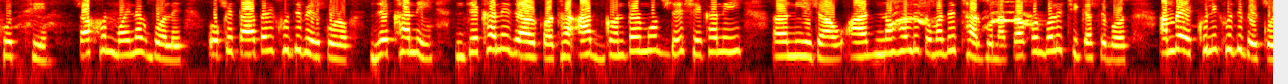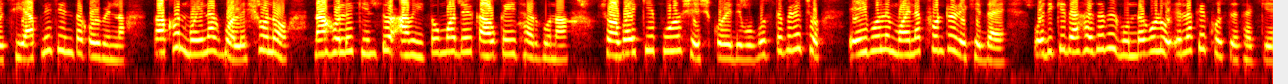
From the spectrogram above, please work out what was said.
খুঁজছি। তখন মৈনাক বলে, ওকে তাড়াতাড়ি খুঁজে বের করো। যেখানে যেখানে যাওয়ার কথা। আধ ঘণ্টার মধ্যে সেখানেই নিয়ে যাও। আর নাহলে তোমাদের ছাড়বো না। তখন বলে, ঠিক আছে, বস। আমরা এক্ষুনি খুঁজে বের করছি। আপনি চিন্তা করবেন না। তখন মৈনাক বলে, শোনো, না হলে কিন্তু আমি তোমাদের কাউকেই ছাড়বো না। সবাইকে পুরো শেষ করে দেবো। বুঝতে পেরেছ? এই বলে ময়নাক ফোনটা রেখে দেয়। ওইদিকে দেখা যাবে গুন্ডাগুলো এলাকে খুঁজতে থাকে।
